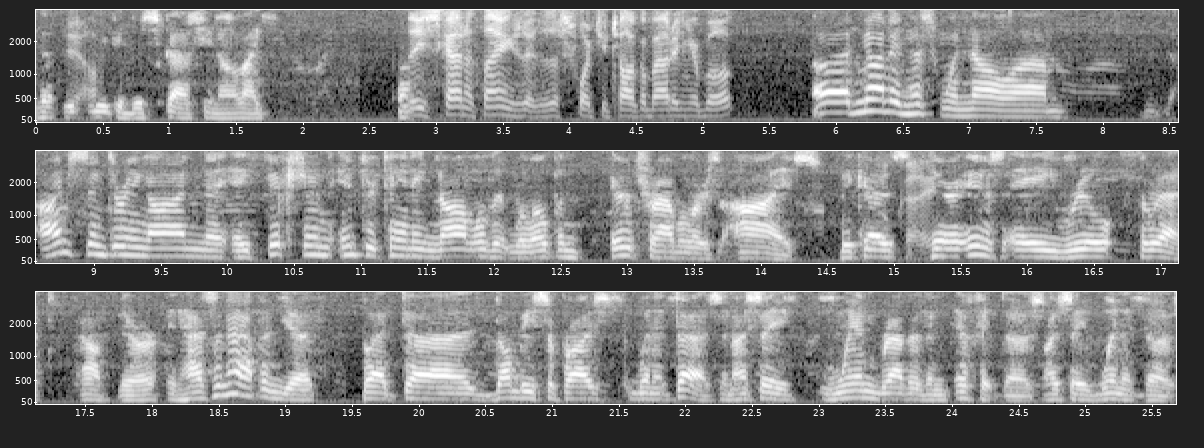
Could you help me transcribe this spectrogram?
that we- Yeah. we could discuss. You know, like These kind of things, is this what you talk about in your book? Uh, not in this one, no. Um, I'm centering on a, fiction entertaining novel that will open air travelers' eyes because Okay. there is a real threat out there. It hasn't happened yet, but uh, don't be surprised when it does. And I say when rather than if it does. I say when it does.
